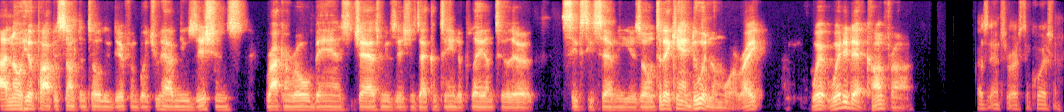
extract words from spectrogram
I know hip hop is something totally different, but you have musicians, rock and roll bands, jazz musicians that continue to play until they're 60, 70 years old, till they can't do it no more, right? Where, where did that come from? That's an interesting question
